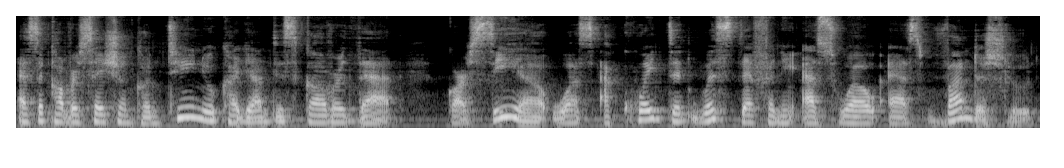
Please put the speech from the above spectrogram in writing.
As the conversation continued, Kayan discovered that Garcia was acquainted with Stephany as well as Van der Sloot.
